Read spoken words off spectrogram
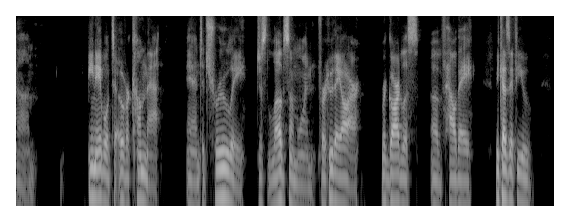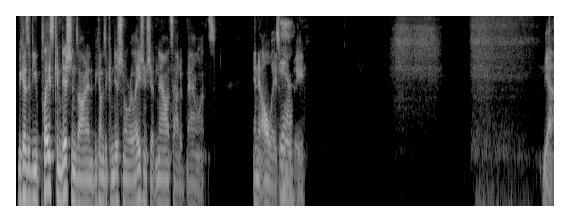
um, being able to overcome that and to truly just love someone for who they are, regardless of how they, because if you, because if you place conditions on it, it becomes a conditional relationship. Now it's out of balance, and it always Yeah. will be. Yeah,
